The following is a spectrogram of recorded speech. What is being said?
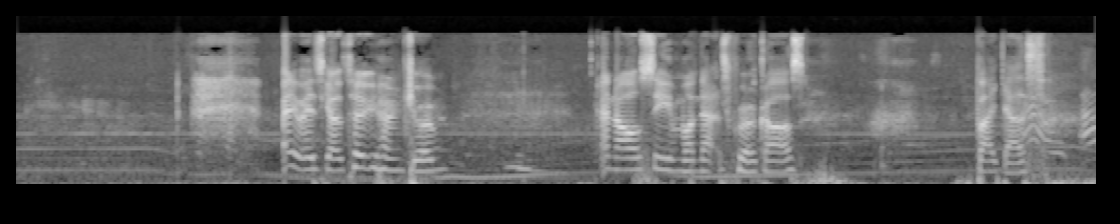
Anyways, guys, hope you have enjoyed. And I'll see you in my next broadcast. Bye, guys. Ow, ow,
